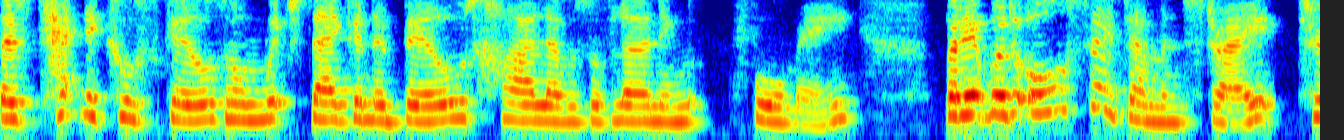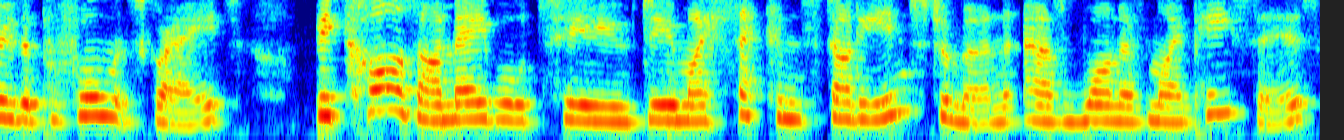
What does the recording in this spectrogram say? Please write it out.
those technical skills on which they're going to build high levels of learning for me. But it would also demonstrate through the performance grades because I'm able to do my second study instrument as one of my pieces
